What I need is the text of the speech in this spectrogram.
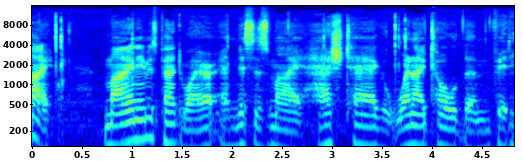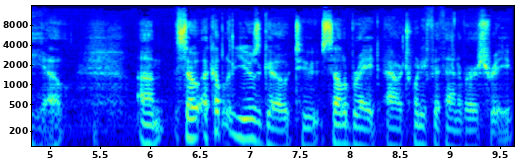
Hi, my name is Pat Dwyer and this is my hashtag when I told them video. Um, so a couple of years ago to celebrate our 25th anniversary,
